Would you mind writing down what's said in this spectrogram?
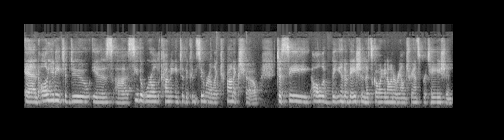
And all you need to do is uh, see the world coming to the Consumer Electronics Show to see all of the innovation that's going on around transportation.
